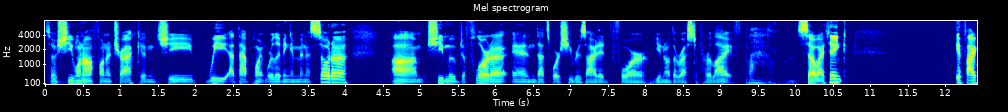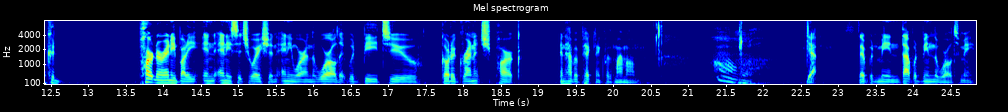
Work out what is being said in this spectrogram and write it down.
So she went off on a trek, and she we at that point were living in Minnesota. Um, she moved to Florida, and that's where she resided for you know the rest of her life. Wow. So I think if I could partner anybody in any situation anywhere in the world, it would be to go to Greenwich Park and have a picnic with my mom. Oh, Yeah, that would mean that would mean the world to me.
